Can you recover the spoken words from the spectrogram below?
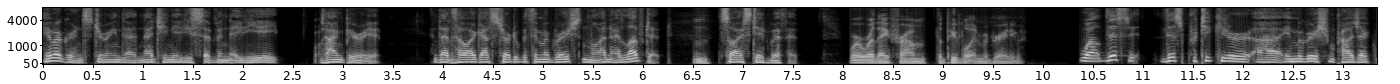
immigrants during the 1987 88 Wow. time period. And that's how I got started with immigration law. And I loved it. Hmm. So I stayed with it. Where were they from? The people immigrating. Well, this this particular uh, immigration project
